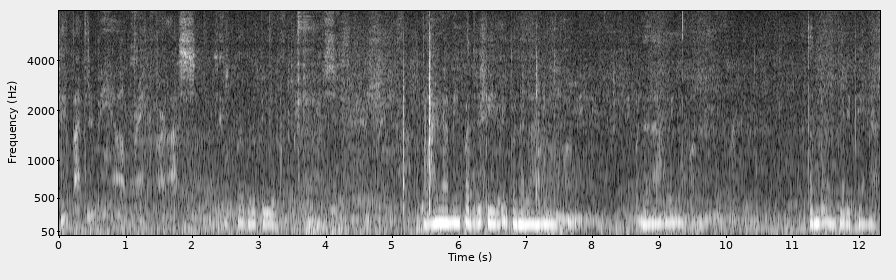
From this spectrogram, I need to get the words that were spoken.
Saint Padre Pio, pray for us. Saint Padre Pio, pray for us. Mahal namin Padre Pio, ipanalangin mo kami. Ipanalangin mo kami. At ang buong Pilipinas.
